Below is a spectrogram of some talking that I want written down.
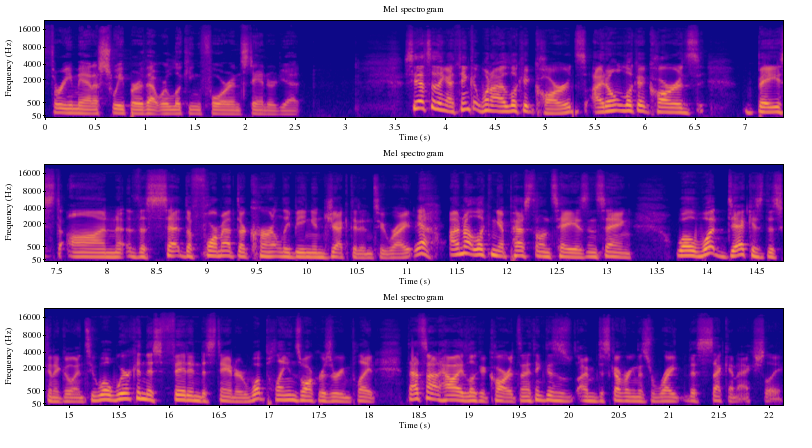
three mana sweeper that we're looking for in standard yet. See, that's the thing. I think when I look at cards, I don't look at cards based on the set, the format they're currently being injected into, right? Yeah. I'm not looking at Pestilent Haze and saying, well, what deck is this going to go into? Well, where can this fit into standard? What planeswalkers are being played? That's not how I look at cards. And I think this is, I'm discovering this right this second, actually.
